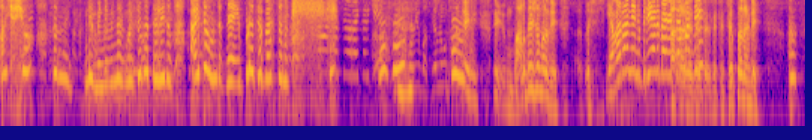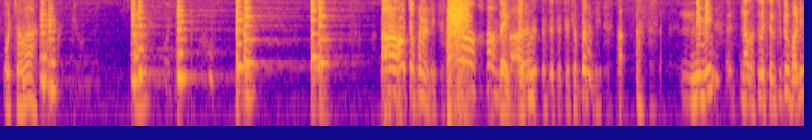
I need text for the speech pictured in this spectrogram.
అయ్యో నిమ్మి నాకు నిజంగా తెలీదు. అయితే ఉండదు నేను ఇప్పుడే చెప్పేస్తాను. భారతదేశం మనది. ఎవరా నేను బిర్యానీ బ్యాగ్ చెప్తానండి. వచ్చావా? ఆ, చెప్పనండి. చెప్తానండి. ఆ, నిమ్మి నాది అసలే సెన్సిటివ్ బాడీ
